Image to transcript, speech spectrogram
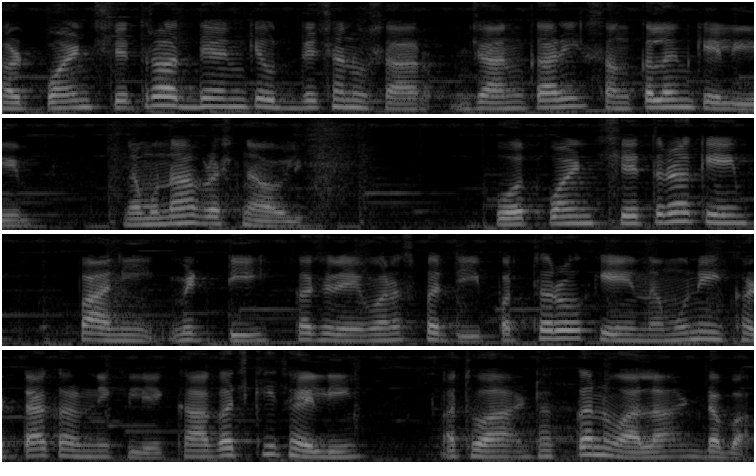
थर्ड पॉइंट क्षेत्र अध्ययन के उद्देश्यानुसार जानकारी संकलन के लिए नमूना प्रश्नावली। फोर्थ पॉइंट क्षेत्र के पानी, मिट्टी, कचरे, वनस्पति, पत्थरों के नमूने इकट्ठा करने के लिए कागज़ की थैली अथवा ढक्कन वाला डब्बा।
